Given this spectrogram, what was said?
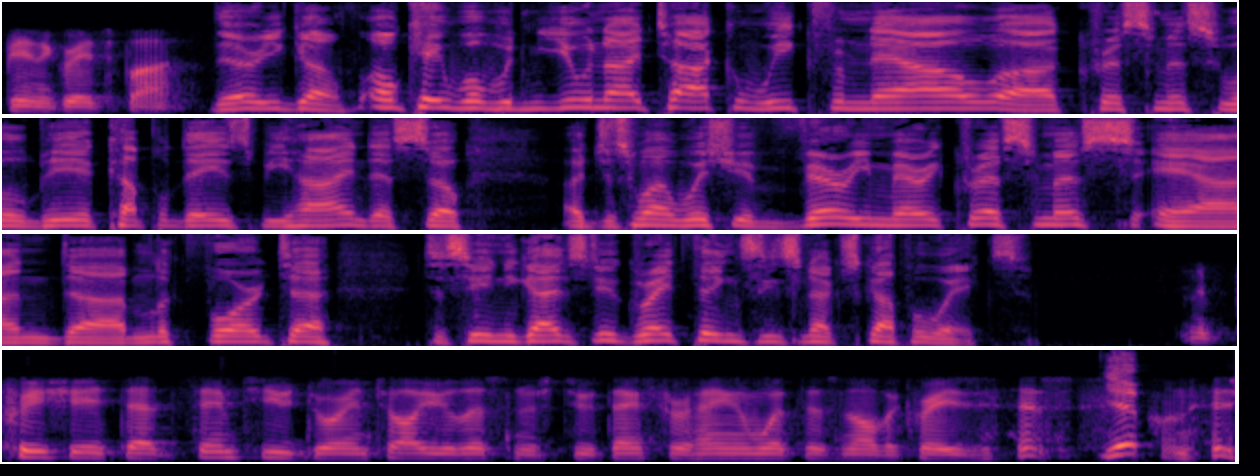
be in a great spot. There you go. Okay, well, when you and I talk a week from now, uh, Christmas will be a couple days behind us. So I just want to wish you a very merry Christmas, and um, look forward to to seeing you guys do great things these next couple weeks. Appreciate that. Same to you, Dorian, to all your listeners too. Thanks for hanging with us and all the craziness yep. on this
